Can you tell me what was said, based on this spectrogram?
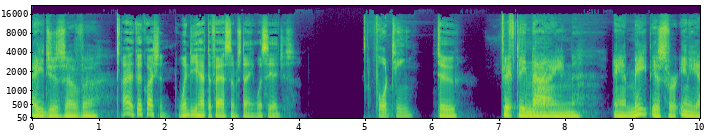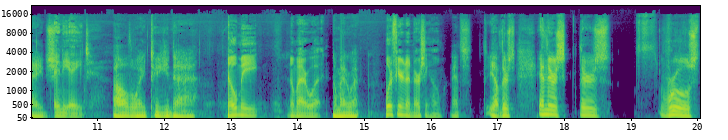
ages of? Uh, Ah, good question. When do you have to fast some stain? What's the ages? Fourteen, Two. 59 and meat is for any age any age. all the way till you die No meat, no matter what. no matter what What if you're in a nursing home? that's yeah there's and there's there's rules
